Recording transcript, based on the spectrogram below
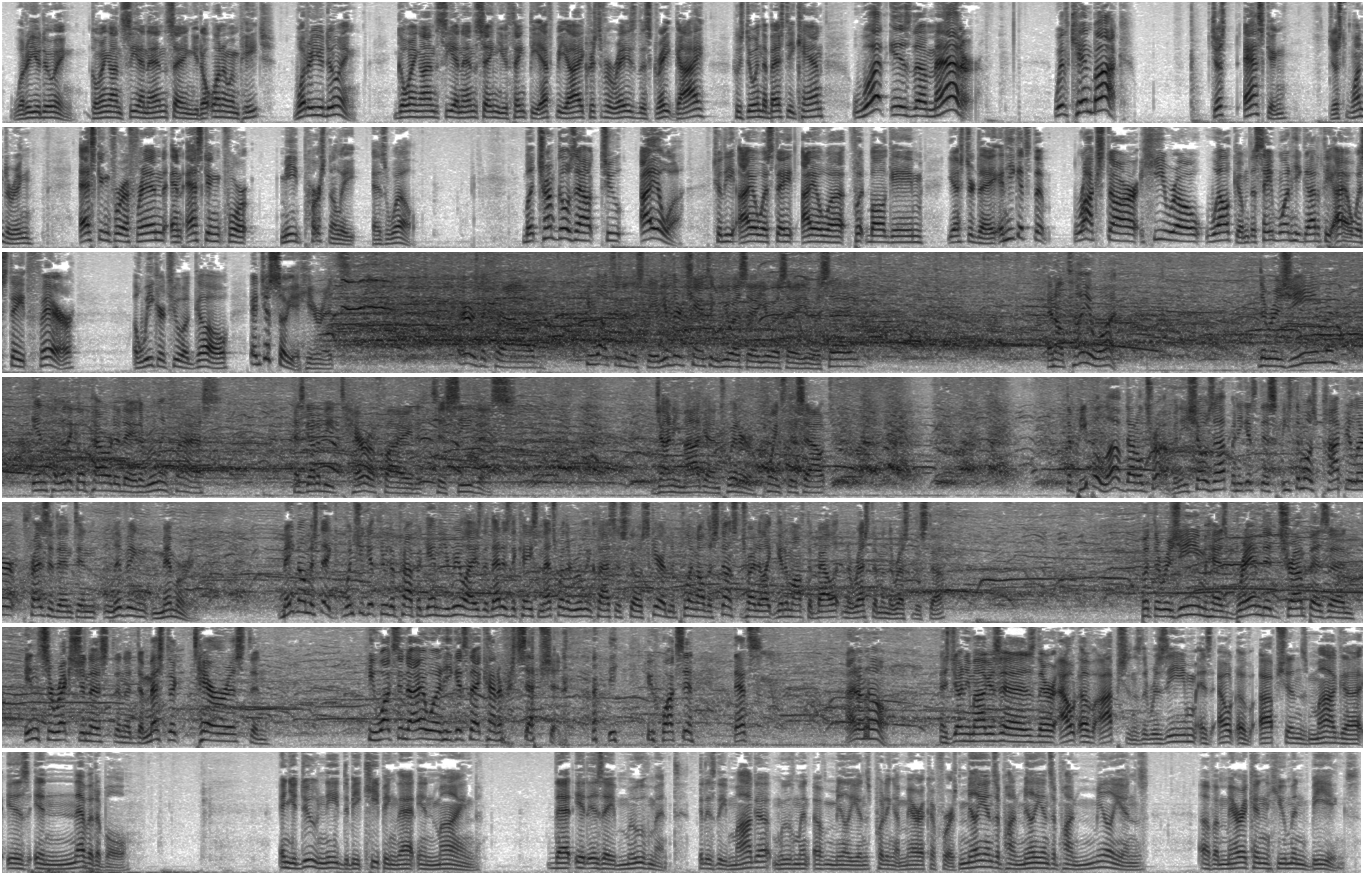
what are you doing? Going on CNN saying you don't want to impeach? What are you doing? Going on CNN saying you think the FBI, Christopher Wray, is this great guy who's doing the best he can? What is the matter with Ken Buck? Just asking, just wondering, asking for a friend and asking for me personally as well. But Trump goes out to Iowa, to the Iowa State Iowa football game yesterday, and he gets the rock star hero welcome, the same one he got at the Iowa State Fair a week or two ago. And just so you hear it, there's the crowd. He walks into the stadium. They're chanting USA, USA, USA. And I'll tell you what, the regime in political power today, the ruling class, has got to be terrified to see this. Johnny Maga on Twitter points this out. The people love Donald Trump, and he shows up and he gets this. He's the most popular president in living memory. Make no mistake, once you get through the propaganda, you realize that that is the case, and that's why the ruling class is so scared, and they're pulling all the stunts to try to like get him off the ballot and arrest him and the rest of the stuff. But the regime has branded Trump as an insurrectionist and a domestic terrorist, and he walks into Iowa and he gets that kind of reception. he, he walks in, that's, I don't know. As Johnny Maga says, they're out of options. The regime is out of options. MAGA is inevitable. And you do need to be keeping that in mind that it is a movement it is the MAGA movement of millions putting America first. Millions upon millions upon millions of American human beings.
